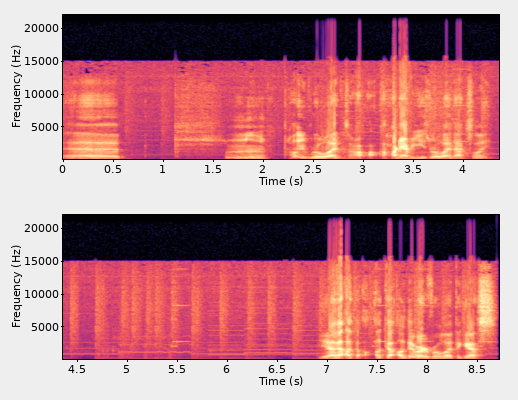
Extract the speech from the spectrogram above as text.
Uh, hmm, probably Rollout, because I hardly ever use Rollout actually. Yeah, I'll, I'll, I'll get rid of Rollout I guess.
